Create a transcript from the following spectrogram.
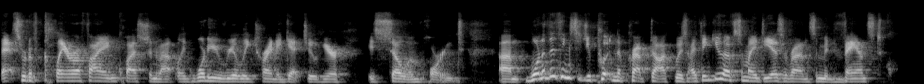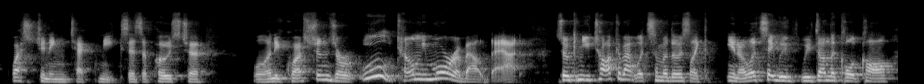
that sort of clarifying question about like what are you really trying to get to here is so important. Um, one of the things that you put in the prep doc was i think you have some ideas around some advanced questioning techniques as opposed to well any questions or ooh tell me more about that. So can you talk about what some of those like you know let's say we've we've done the cold call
